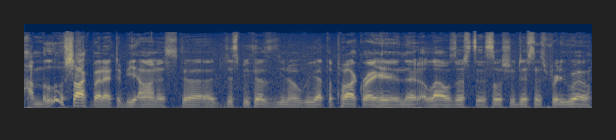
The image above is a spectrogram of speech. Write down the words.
I'm a little shocked by that, to be honest, uh, just because, you know, we got the park right here and that allows us to social distance pretty well.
